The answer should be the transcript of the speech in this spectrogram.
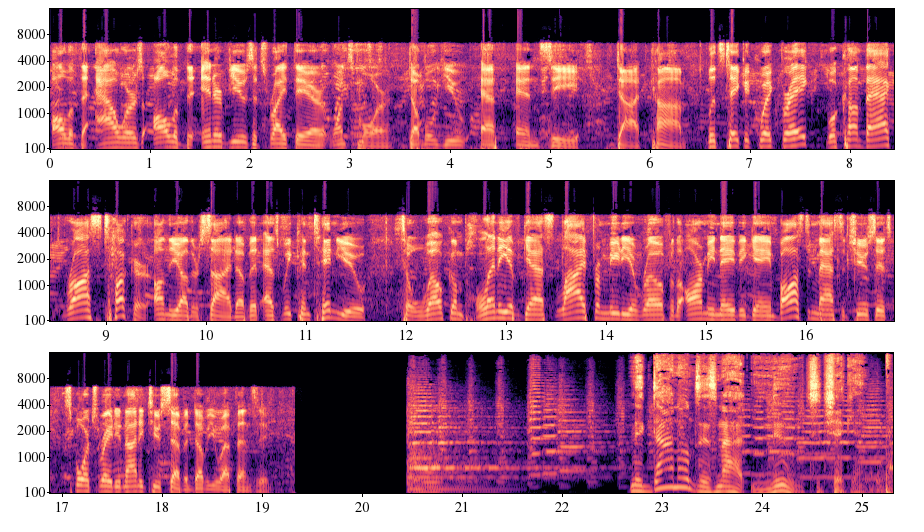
all of the hours, all of the interviews. It's right there. Once more, WFNZ.com. Let's take a quick break. We'll come back. Ross Tucker on the other side of it as we continue to welcome plenty of guests live from Media Row for the Army Navy game, Boston, Massachusetts, Sports Radio 927 WFNZ. McDonald's is not new to chicken.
